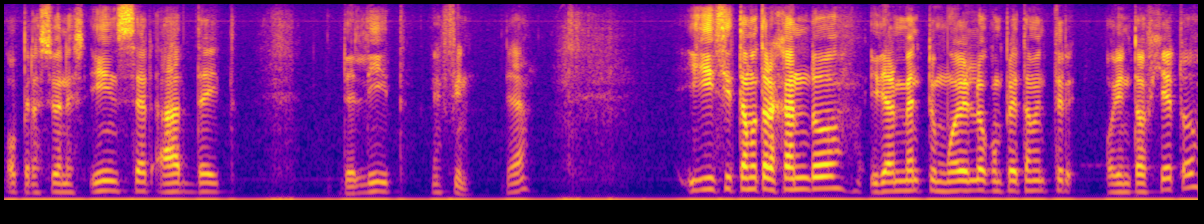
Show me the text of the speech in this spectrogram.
operaciones insert, update, delete, en fin, ¿ya? Y si estamos trabajando idealmente un modelo completamente orientado a objetos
